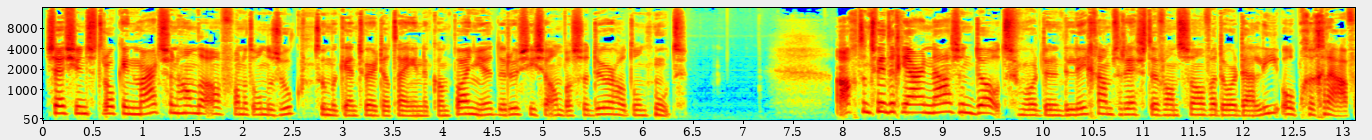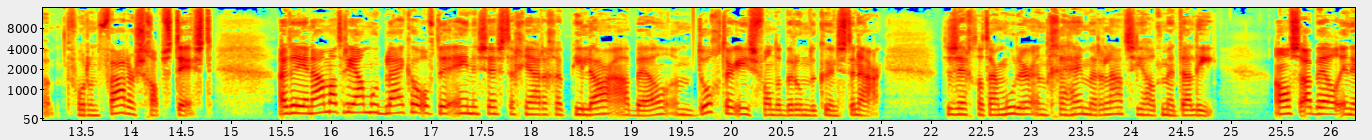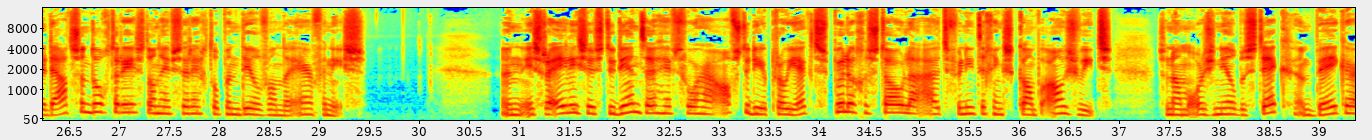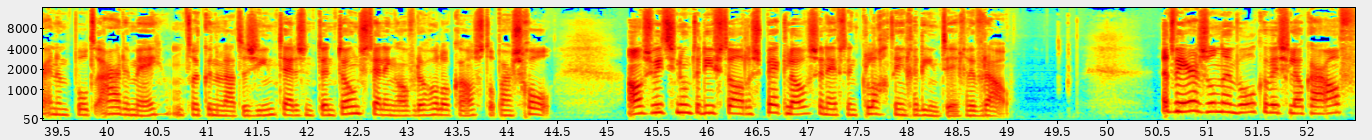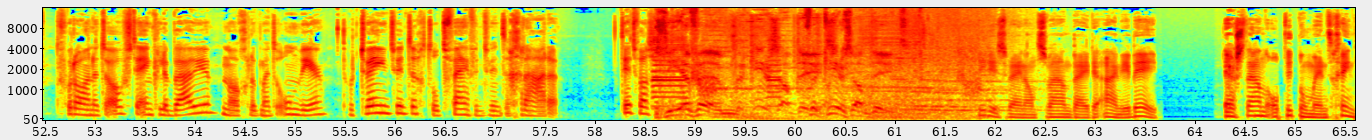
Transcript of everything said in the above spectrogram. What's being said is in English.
Sessions trok in maart zijn handen af van het onderzoek... toen bekend werd dat hij in de campagne de Russische ambassadeur had ontmoet. 28 jaar na zijn dood worden de lichaamsresten van Salvador Dali opgegraven... voor een vaderschapstest... Uit DNA-materiaal moet blijken of de 61-jarige Pilar Abel een dochter is van de beroemde kunstenaar. Ze zegt dat haar moeder een geheime relatie had met Dali. Als Abel inderdaad zijn dochter is, dan heeft ze recht op een deel van de erfenis. Een Israëlische studente heeft voor haar afstudeerproject spullen gestolen uit vernietigingskamp Auschwitz. Ze nam origineel bestek, een beker en een pot aarde mee om te kunnen laten zien tijdens een tentoonstelling over de holocaust op haar school. Auschwitz noemt de diefstal respectloos en heeft een klacht ingediend tegen de vrouw. Het weer, zon en wolken wisselen elkaar af. Vooral in het oosten enkele buien, mogelijk met onweer. Door 22 tot 25 graden. Dit was ZFM, verkeersupdate. verkeersupdate. Dit is Wijnand Zwaan bij de ANWB. Er staan op dit moment geen...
